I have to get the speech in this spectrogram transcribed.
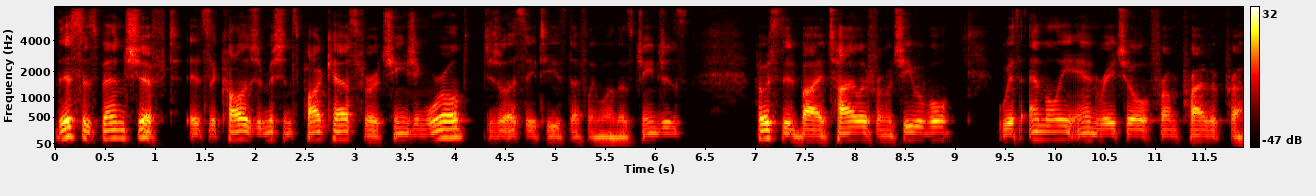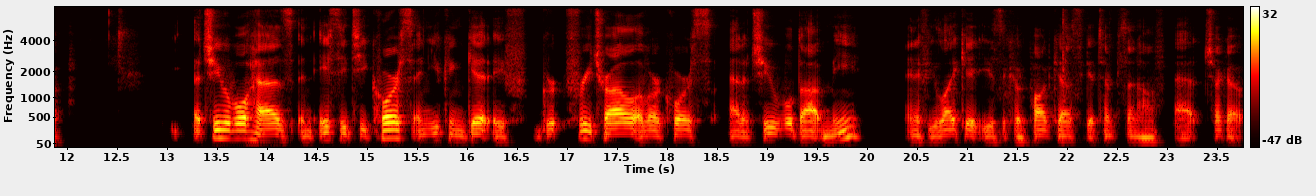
This has been Shift. It's a college admissions podcast for a changing world. Digital SAT is definitely one of those changes. Hosted by Tyler from Achievable with Emily and Rachel from Private Prep. Achievable has an ACT course, and you can get a f- free trial of our course at achievable.me. And if you like it, use the code podcast to get 10% off at checkout.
